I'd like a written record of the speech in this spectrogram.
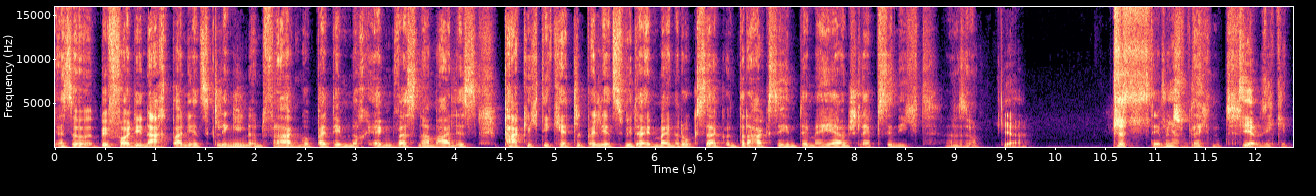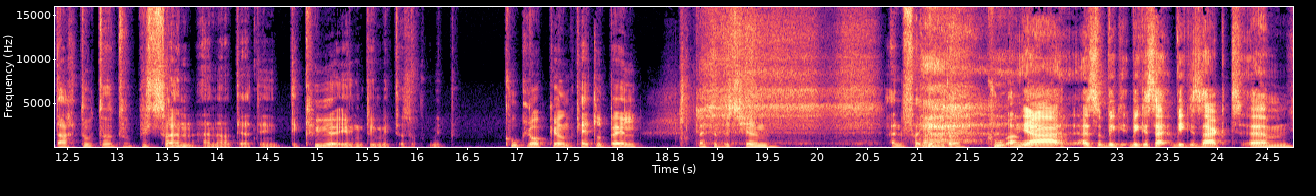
also bevor die Nachbarn jetzt klingeln und fragen, ob bei dem noch irgendwas normal ist, packe ich die Kettlebell jetzt wieder in meinen Rucksack und trage sie hinter mir her und schleppe sie nicht. Also. Ja. Das, Dementsprechend. Die haben, die haben sich gedacht, du, du, du bist so ein, einer, der die, die Kühe irgendwie mit, also mit Kuhglocke und Kettlebell vielleicht ein bisschen ein verirrter Kuhanbeter. Ja, also wie, wie gesagt, wie gesagt ähm,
